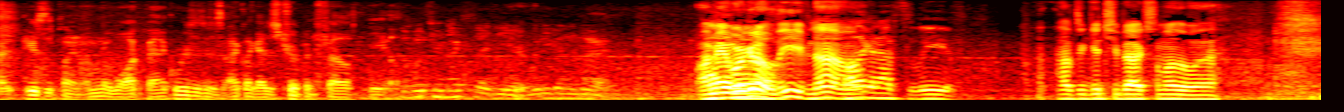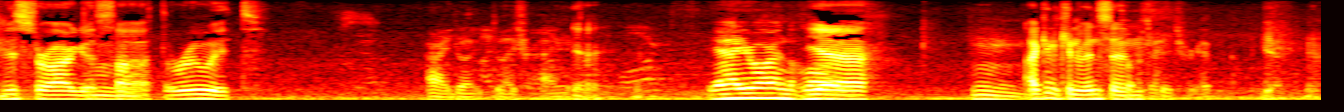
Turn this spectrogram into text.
right, here's the plan. I'm gonna walk backwards and just act like I just tripped and fell. Yeah. What's your next idea? What are you gonna do? I mean, we're know. gonna leave now. I'm probably gonna have to leave. I have to get you back some other way. Mr. Argo saw through it. All right, do I do I try? Yeah. Yeah, you are in the vlog. Yeah. Hmm. I can convince him. Good trip. Yeah. yeah.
